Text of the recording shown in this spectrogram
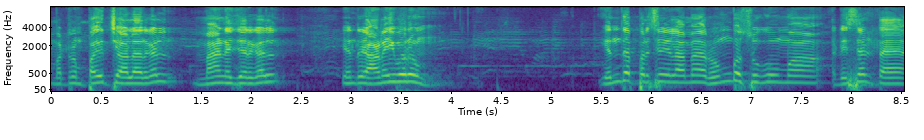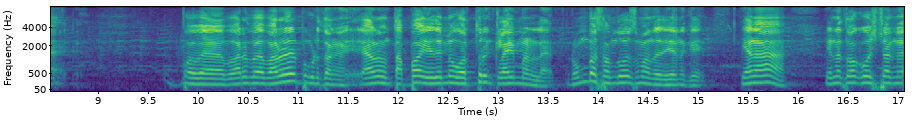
மற்றும் பயிற்சியாளர்கள் மேனேஜர்கள் என்று அனைவரும் எந்த பிரச்சனையும் இல்லாமல் ரொம்ப சுகமாக ரிசல்ட்டை இப்போ வர வரவேற்பு கொடுத்தாங்க. யாரும் தப்பாக எதுவுமே ஒருத்தரும் கிளைம் பண்ணல. ரொம்ப சந்தோஷமாக இருந்தது எனக்கு. ஏன்னா என்னை தோக்க வச்சிட்டாங்க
